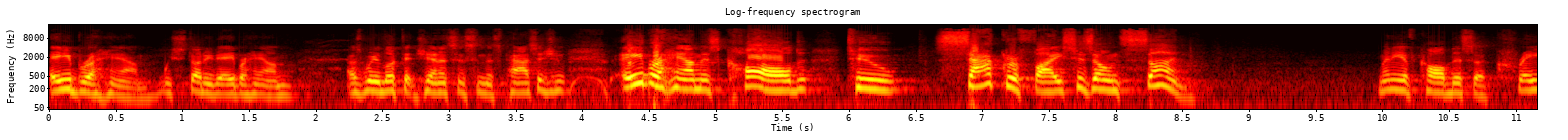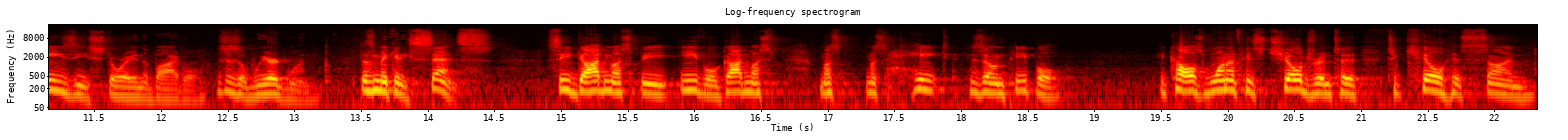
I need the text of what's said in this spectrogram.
Abraham. We studied Abraham as we looked at Genesis in this passage. And Abraham is called to sacrifice his own son. Many have called this a crazy story in the Bible. This is a weird one. It doesn't make any sense. See, God must be evil. God must, must, must hate his own people. He calls one of his children to, to kill his son.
